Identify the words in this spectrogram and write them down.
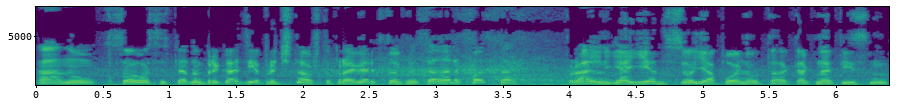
А, ну, в 185 приказе я прочитал, что проверка только на стационарных постах. Правильно? Я еду, все, я понял так, как написано.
